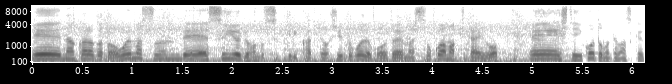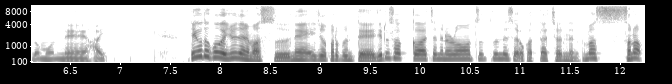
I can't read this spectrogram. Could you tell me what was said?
えー、なかなかと思いますんで水曜日本当すっきり勝ってほしいところでございます。そこはま期待を、えー、していこうと思ってますけどもね。はい。ということで今回以上になりますね。以上パラプンテジルサッカーチャンネルのつつんでした。よかったらチャンネル登録ます。その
